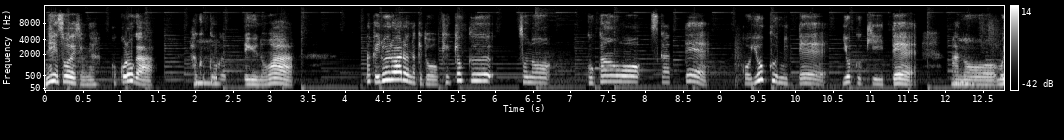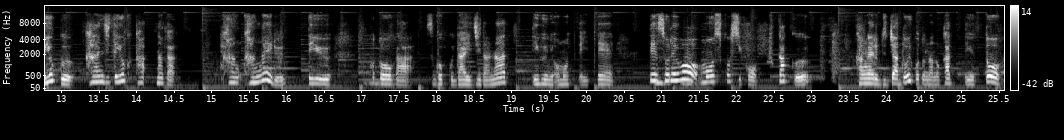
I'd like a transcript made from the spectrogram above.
ねそうですよね。心が育むっていうのは、なんかいろいろあるんだけど結局その五感を使ってこうよく見てよく聞いてあの、もうよく感じてよくかなんか考えるっていうことがすごく大事だなっていうふうに思っていてでそれをもう少しこう深く考えるとじゃあどういうことなのかっていうと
